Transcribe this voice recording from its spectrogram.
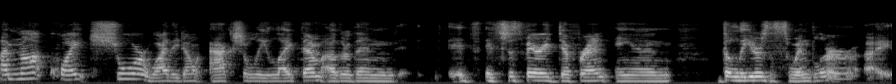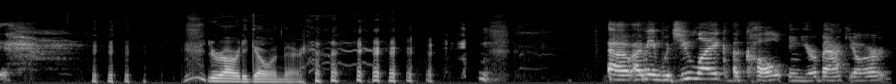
I'm not quite sure why they don't actually like them, other than it's it's just very different and the leader's a swindler. I. You're already going there. uh, I mean, would you like a cult in your backyard?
